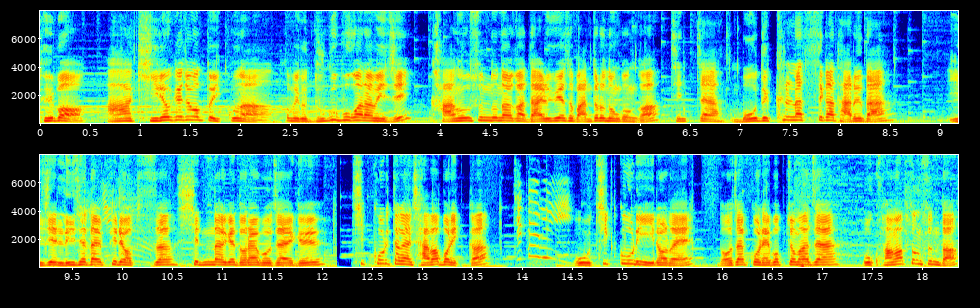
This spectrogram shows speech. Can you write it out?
대박. 아 기력의 조각도 있구나. 그럼 이거 누구 보관함이지? 간호순 누나가 날 위해서 만들어 놓은 건가? 진짜 모드 클래스가 다르다. 이제 리셋할 필요 없어. 신나게 놀아보자구 치코리타 그냥 잡아버릴까? 오 치꼬리 이러네. 너 잡고 랩업 좀 하자. 오 광합성 쓴다.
